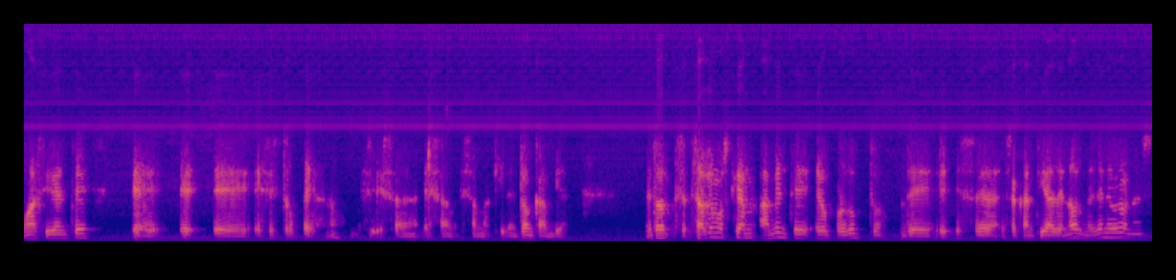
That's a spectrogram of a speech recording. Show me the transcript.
un accidente, eh, eh, eh, se estropea ¿no? esa, esa, esa máquina, entón cambia. Entón, sabemos que a mente é o producto de esa, esa cantidad enorme de neuronas,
